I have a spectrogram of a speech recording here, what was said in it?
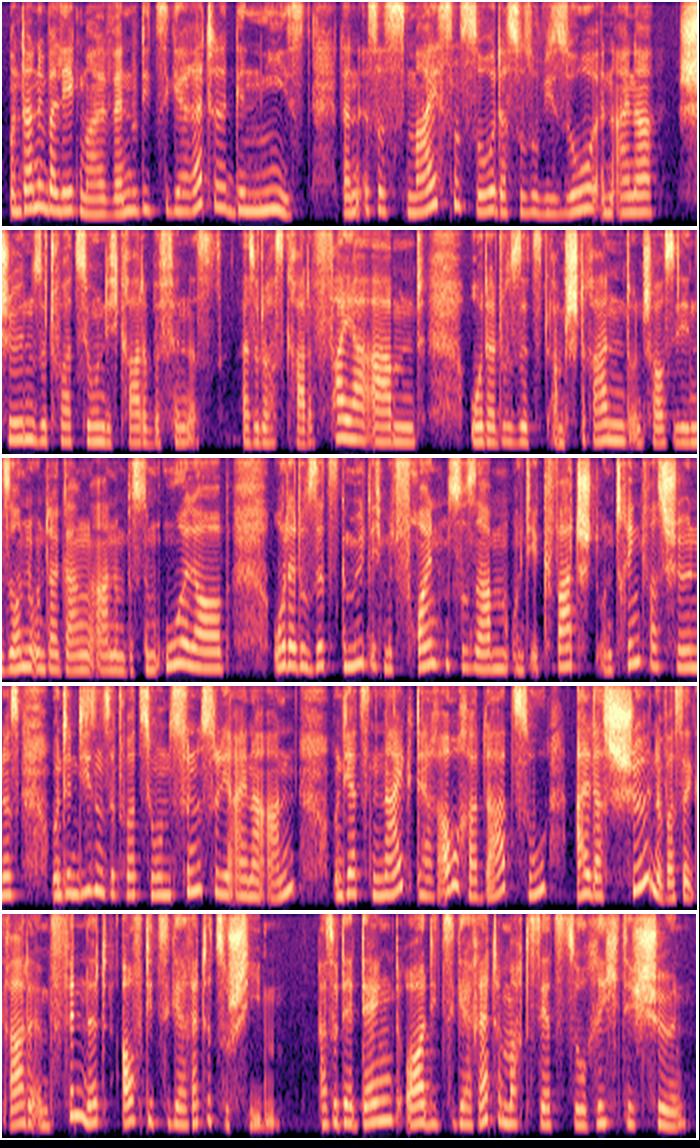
Und dann überleg mal, wenn du die Zigarette genießt, dann ist es meistens so, dass du sowieso in einer schönen Situation dich gerade befindest. Also du hast gerade Feierabend oder du sitzt am Strand und schaust dir den Sonnenuntergang an und bist im Urlaub oder du sitzt gemütlich mit Freunden zusammen und ihr quatscht und trinkt was Schönes und in diesen Situationen zündest du dir eine an und jetzt neigt der Raucher dazu, all das Schöne, was er gerade empfindet, auf die Zigarette zu schieben. Also der denkt, oh, die Zigarette macht es jetzt so richtig schön.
